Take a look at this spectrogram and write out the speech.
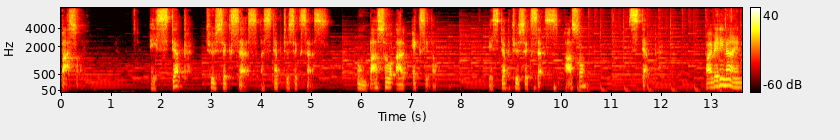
Paso. A step to success. A step to success. Un paso al éxito. A step to success. Paso, step. 589.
